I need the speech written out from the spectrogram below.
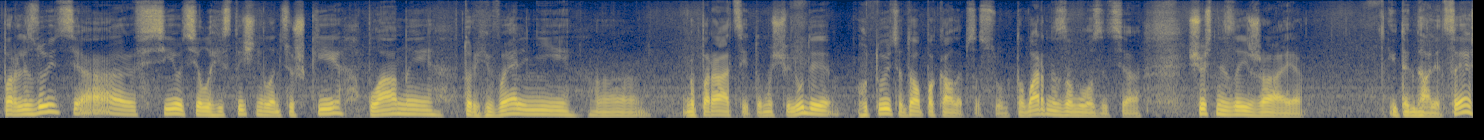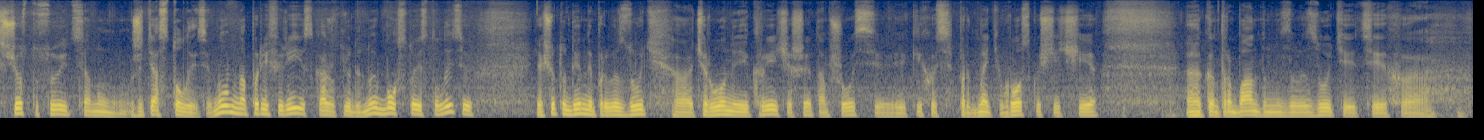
Паралізуються всі оці логістичні ланцюжки, плани, торгівельні е, операції, тому що люди готуються до апокаліпсису. Товар не завозиться, щось не заїжджає. І так далі. Це що стосується ну, життя столиці. Ну, на периферії скажуть люди, ну і Бог з тою столицею, якщо туди не привезуть е, червоної ікри чи ще там щось, е, якихось предметів розкоші, чи е, контрабанду не завезуть цих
